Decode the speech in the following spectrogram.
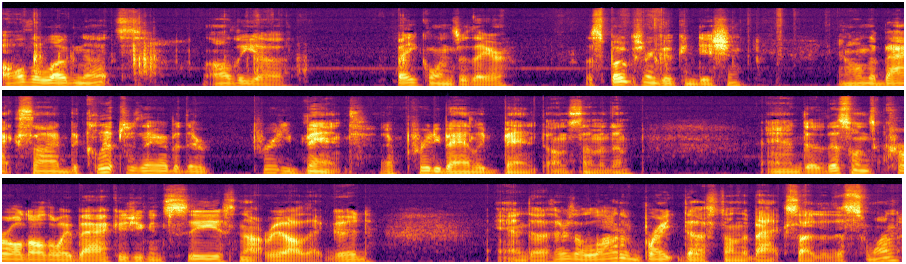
all the lug nuts, all the uh, fake ones are there. The spokes are in good condition. And on the back side, the clips are there, but they're pretty bent. They're pretty badly bent on some of them. And uh, this one's curled all the way back. As you can see, it's not really all that good. And uh, there's a lot of brake dust on the back side of this one.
